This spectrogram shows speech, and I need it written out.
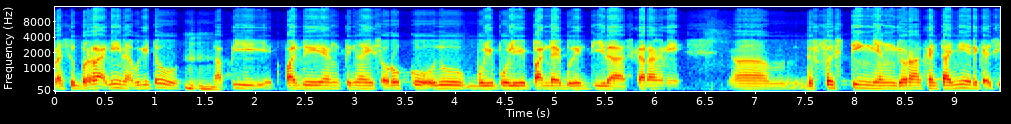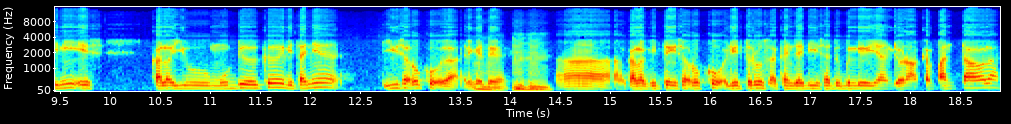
rasa berat ni nak bagi tahu. Mm-mm. Tapi kepada yang tengah isap rokok tu boleh-boleh pandai berhentilah sekarang ni. Um, the first thing yang diorang akan tanya dekat sini is kalau you muda ke dia tanya you isap rokok tak dia kata mm-hmm. uh, kalau kita isap rokok dia terus akan jadi satu benda yang diorang akan pantau lah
